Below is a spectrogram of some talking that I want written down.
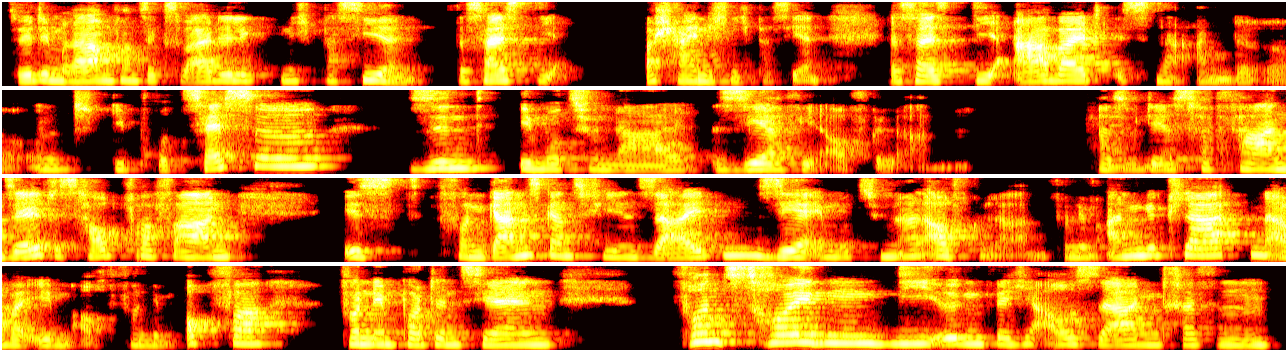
Das wird im Rahmen von Sexualdelikten nicht passieren. Das heißt, die wahrscheinlich nicht passieren. Das heißt, die Arbeit ist eine andere und die Prozesse sind emotional sehr viel aufgeladen. Also das Verfahren selbst, das Hauptverfahren ist von ganz, ganz vielen Seiten sehr emotional aufgeladen. Von dem Angeklagten, aber eben auch von dem Opfer, von dem potenziellen, von Zeugen, die irgendwelche Aussagen treffen.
